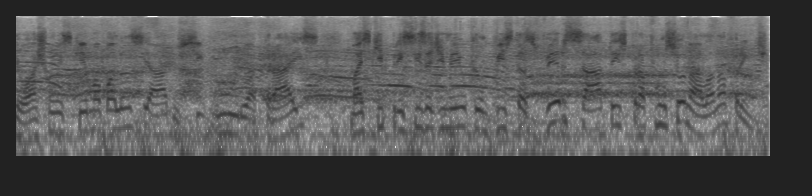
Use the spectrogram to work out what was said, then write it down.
Eu acho um esquema balanceado, seguro atrás, mas que precisa de meio-campistas versáteis para funcionar lá na frente.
